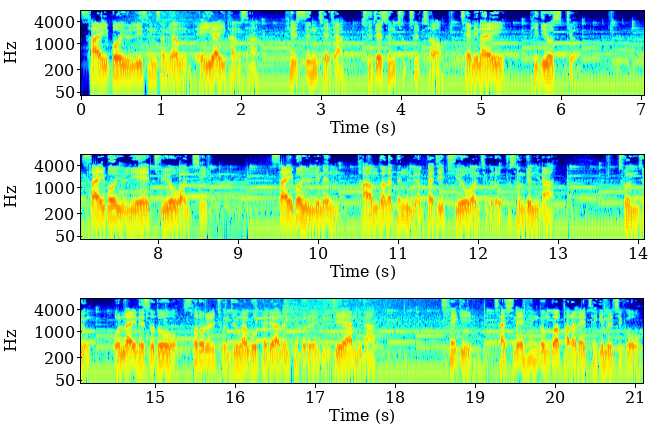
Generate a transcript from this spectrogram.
사이버 윤리 생성형 AI 강사, 필승 제작, 주제순 축출처, 제미나이, 비디오 스튜. 사이버 윤리의 주요 원칙. 사이버 윤리는 다음과 같은 몇 가지 주요 원칙으로 구성됩니다. 존중, 온라인에서도 서로를 존중하고 배려하는 태도를 유지해야 합니다. 책임, 자신의 행동과 발언에 책임을 지고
